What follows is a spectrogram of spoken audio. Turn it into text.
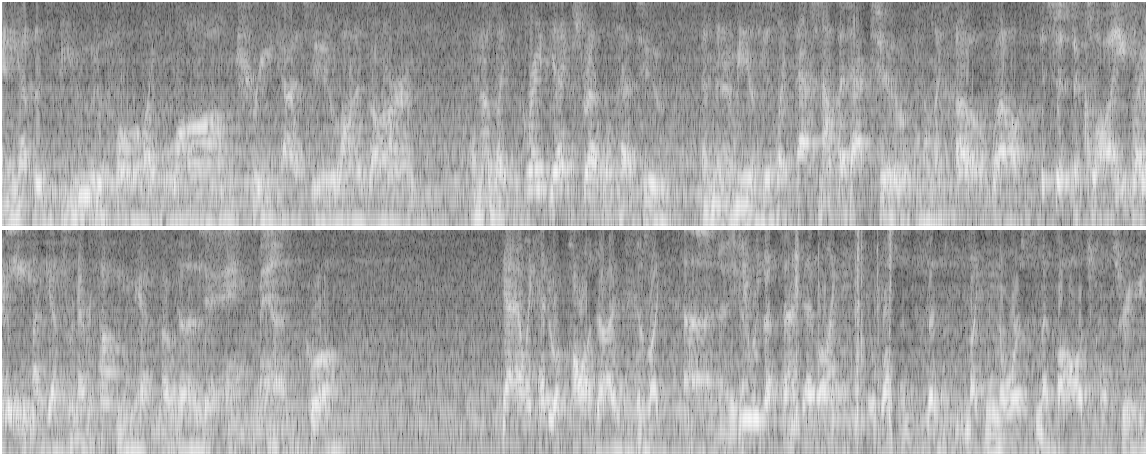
and he had this beautiful like long tree tattoo on his arm and I was like great Yggdrasil tattoo and then immediately he was like that's not the tattoo and I'm like oh well It's just a clawy tree. right I guess we're never talking again Okay, man. cool yeah I like had to apologize because like Uh, no, he don't. was offended like it wasn't the like Norse mythological tree.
